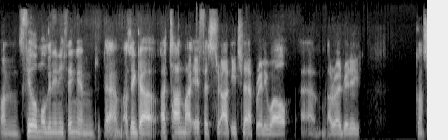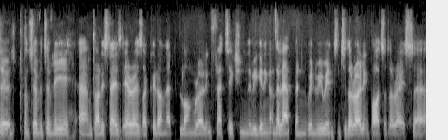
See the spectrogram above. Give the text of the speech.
on fuel more than anything, and um, I think I, I timed my efforts throughout each lap really well. Um, I rode really conserv- conservatively, um, tried to stay as aero as I could on that long rolling flat section in the beginning of the lap. And when we went into the rolling parts of the race, uh,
